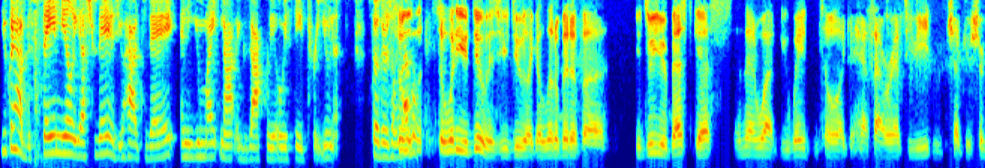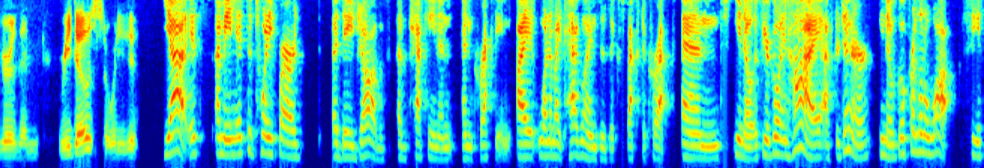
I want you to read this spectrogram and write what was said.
you can have the same meal yesterday as you had today and you might not exactly always need three units so there's a So, level so what do you do? Is you do like a little bit of a, you do your best guess, and then what? You wait until like a half hour after you eat and check your sugar, and then redose, or what do you do? yeah it's i mean it's a 24 hour a day job of, of checking and, and correcting. I one of my taglines is expect to correct. And you know if you're going high after dinner you know go for a little walk. See if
